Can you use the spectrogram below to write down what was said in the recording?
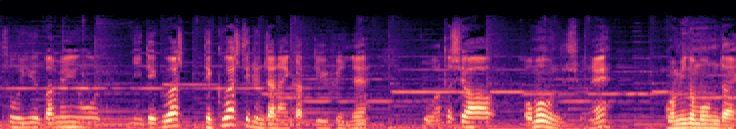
そういう場面をに出くわ出くわしてるんじゃないかっていうふうにね、私は思うんですよね。ゴミの問題。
